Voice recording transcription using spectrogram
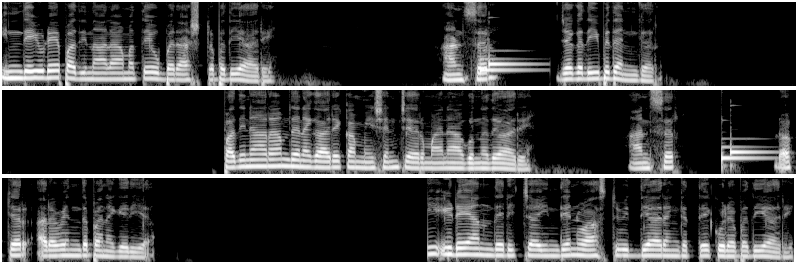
ഇന്ത്യയുടെ പതിനാലാമത്തെ ഉപരാഷ്ട്രപതി ആര്? ആൻസർ ജഗദീപ് ധൻകർ പതിനാറാം ധനകാര്യ കമ്മീഷൻ ചെയർമാനാകുന്നത് ആര്? Answer doctor Arvind Panagariya. ഈ ഇടെ അന്തരിച്ച ഇന്ത്യൻ വാസ്തുവിദ്യാ രംഗത്തെ കുലപതി ആര്?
